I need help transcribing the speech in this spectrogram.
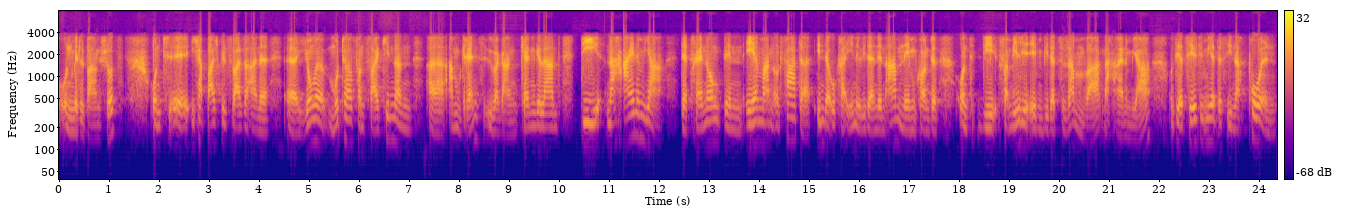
unmittelbaren Schutz. Und äh, ich habe beispielsweise eine äh, junge Mutter von zwei Kindern äh, am Grenzübergang kennengelernt, die nach einem Jahr der Trennung den Ehemann und Vater in der Ukraine wieder in den Arm nehmen konnte und die Familie eben wieder zusammen war nach einem Jahr. Und sie erzählte mir, dass sie nach Polen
